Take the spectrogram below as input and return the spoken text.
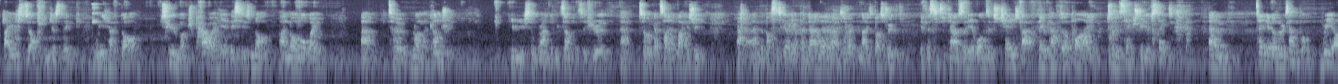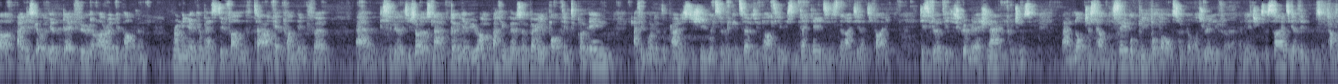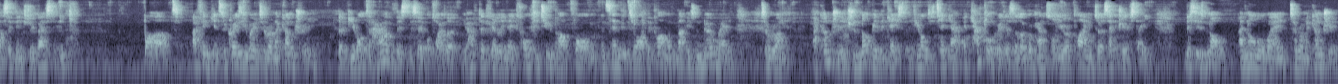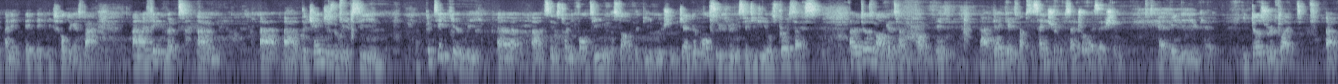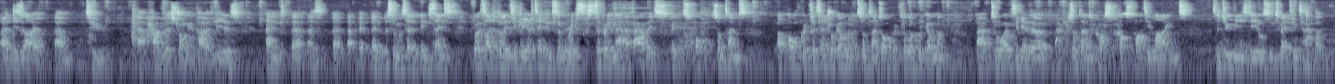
I used to often just think, we have got too much power here. This is not a normal way uh, to run a country. Give you some random examples. If you were uh, to look outside of Blackett Street uh, and the bus is going up and down there, that is a recognised bus route. If the city council here wanted to change that, they would have to apply to the Secretary of State. Um, take another example. We are, I discovered the other day through our own department, running a competitive fund to allocate funding for uh, disability toilets. Now, don't get me wrong, I think those are a very important thing to put in. I think one of the proudest achievements of the Conservative Party in recent decades is the 1995 Disability Discrimination Act, which has uh, not just helped disabled people, but also got us really for an ageing society. I think it's a fantastic thing to invest in. But I think it's a crazy way to run a country that if you want to have this disabled toilet, you have to fill in a 42 part form and send it to our department. That is no way to run a country. It should not be the case that if you want to take out a cattle grid as a local council, you're applying to a Secretary of State. This is not a normal way to run a country, and it, it, it's holding us back. And I think that um, uh, uh, the changes that we've seen, particularly uh, uh since 2014 and the start of the devolution agenda, but also through the City Deals process, uh, does mark a turning point in uh, decades, perhaps a century of centralisation in the UK. It does reflect a desire um, to uh, have those strong empowered leaders. And uh, as, uh, uh, uh, as, someone said, in a sense, both sides politically have taken some risks to bring that about. It's, it's sometimes awkward for central government and sometimes awkward for local government to work together, sometimes across cross-party lines, to do these deals and to make things happen.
